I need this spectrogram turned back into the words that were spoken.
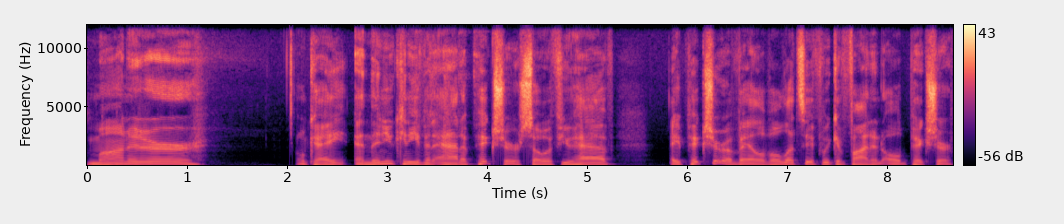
monitor. Okay, and then you can even add a picture. So if you have a picture available, let's see if we can find an old picture.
